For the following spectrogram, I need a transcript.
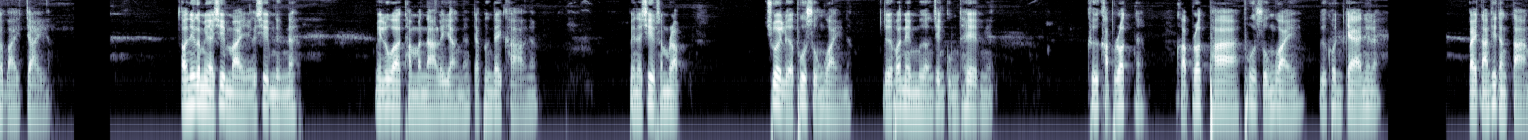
สบายใจ ตอนนี้ก็มีอาชีพใหม่อาชีพหนึ่งนะ ไม่รู้ว่าทำมานานหรือยังนะ แต่เพิ่งได้ข่าวนะ เป็นอาชีพสำหรับ ช่วยเหลือผู้สูงวัยนะโดยเฉพาะในเมืองเช่นกรุงเทพเนี่ยคือขับรถนะขับรถพาผู้สูงวัยหรือคนแก่นี่แหละ ไปตามที่ต่าง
